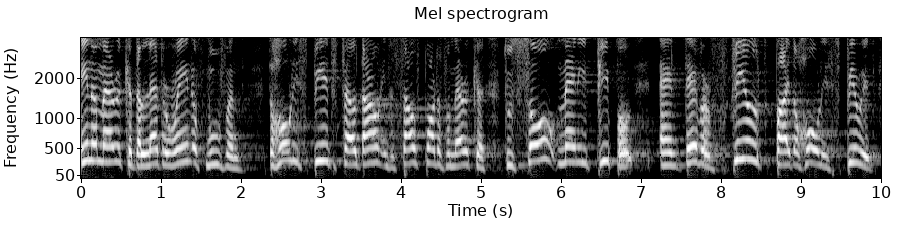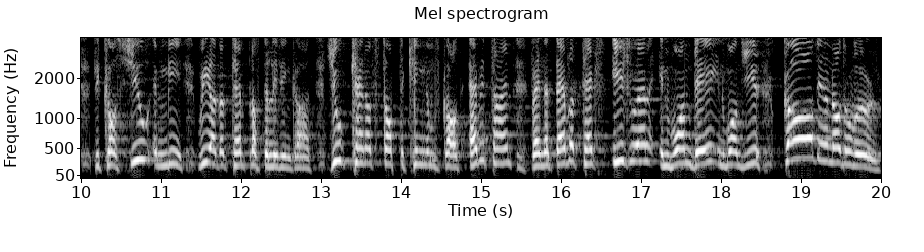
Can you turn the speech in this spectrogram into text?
In America the a reign of movement. The Holy Spirit fell down in the south part of America to so many people, and they were filled by the Holy Spirit because you and me, we are the temple of the living God. You cannot stop the kingdom of God. Every time when the devil attacks Israel in one day, in one year, God in another world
